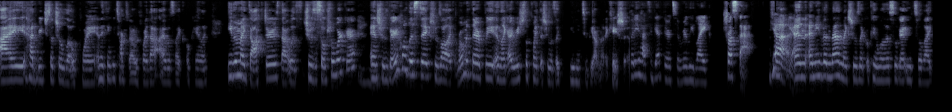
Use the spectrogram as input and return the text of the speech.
I had reached such a low point, and I think we talked about it before that I was like, okay, like. Even my doctors, that was, she was a social worker and she was very holistic. She was all like aromatherapy. And like, I reached the point that she was like, you need to be on medication. but you have to get there to really like trust that. Yeah. Yeah. And and even then, like she was like, okay, well, this will get you to like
